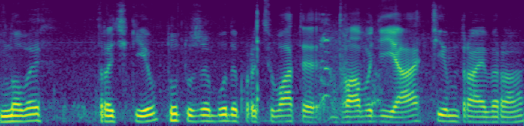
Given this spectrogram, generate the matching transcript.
нових трачків. Тут уже буде працювати два водія, тім драйвера.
